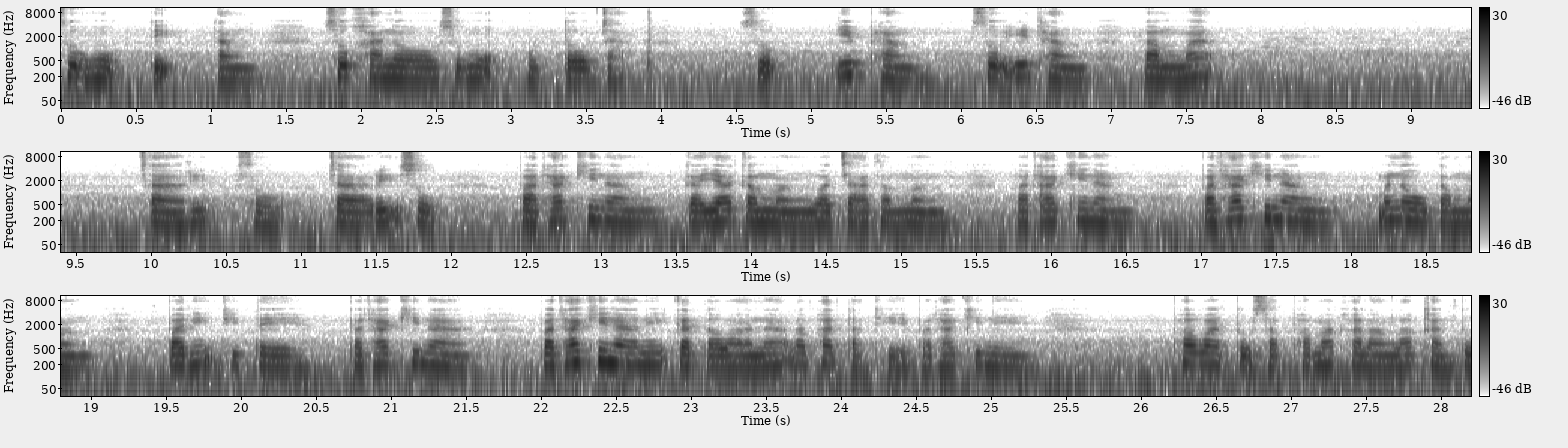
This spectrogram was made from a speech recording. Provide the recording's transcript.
สุหุติตัง สุขาโน สุมุหุตโตจะ สุยิพัง สุยิทังรัมมะ จาริโส จาริสุปาทักขินังกายกัมมังวาจากัมมังปาทักขินังปาทักขินัง มโนกัมมัง ปณิทิเตปาทักขินา ปทักขินานิกัตวานะละพัตตเถปทักขิเนพระวันตุสัพพมคลังรักขันตุ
